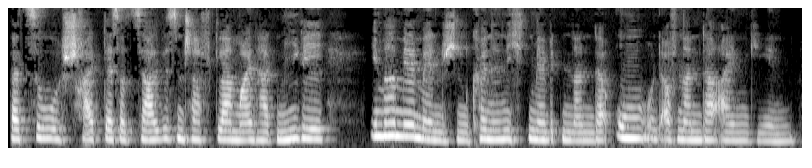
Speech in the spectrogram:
Dazu schreibt der Sozialwissenschaftler Meinhard Miegel, immer mehr Menschen können nicht mehr miteinander um und aufeinander eingehen.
